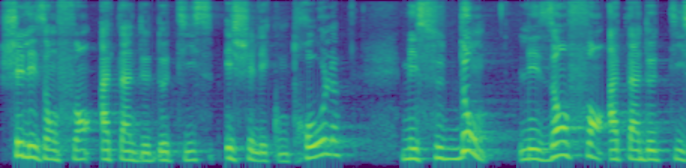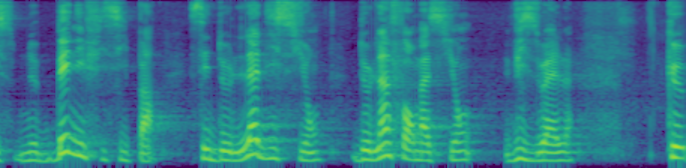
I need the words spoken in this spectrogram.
chez les enfants atteints d'autisme et chez les contrôles, mais ce dont les enfants atteints d'autisme ne bénéficient pas, c'est de l'addition de l'information visuelle que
